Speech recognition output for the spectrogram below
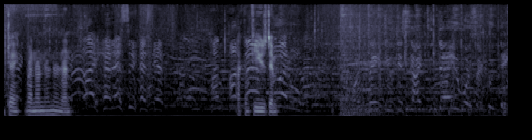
Okay, run, run, run, run, run. I confused him. What made you decide today was a good day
